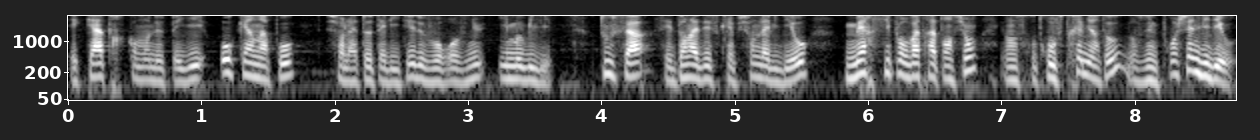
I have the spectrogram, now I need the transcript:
Et 4. Comment ne payer aucun impôt sur la totalité de vos revenus immobiliers. Tout ça, c'est dans la description de la vidéo. Merci pour votre attention et on se retrouve très bientôt dans une prochaine vidéo.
